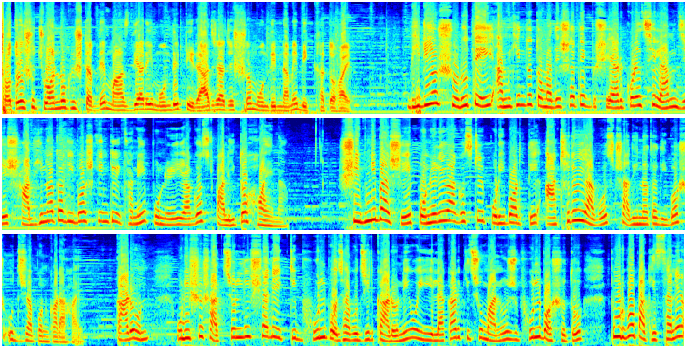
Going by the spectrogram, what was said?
সতেরোশো চুয়ান্ন খ্রিস্টাব্দে মাঝদিয়ার এই মন্দিরটি রাজরাজেশ্বর মন্দির নামে বিখ্যাত হয়। ভিডিওর শুরুতেই আমি কিন্তু তোমাদের সাথে শেয়ার করেছিলাম যে স্বাধীনতা দিবস কিন্তু এখানে পনেরোই আগস্ট পালিত হয় না। শিবনিবাসে পনেরোই আগস্টের পরিবর্তে আঠেরোই আগস্ট স্বাধীনতা দিবস উদযাপন করা হয়। কারণ উনিশশো সাতচল্লিশ সালে একটি ভুল বোঝাবুঝির কারণে ওই এলাকার কিছু মানুষ ভুলবশত পূর্ব পাকিস্তানের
